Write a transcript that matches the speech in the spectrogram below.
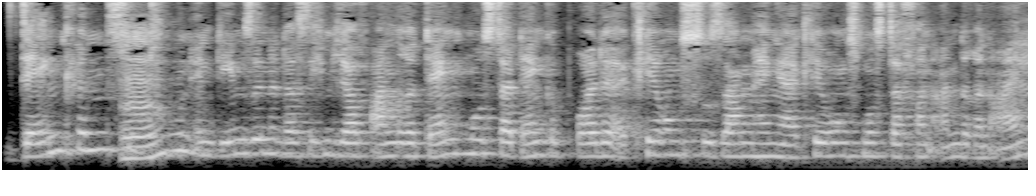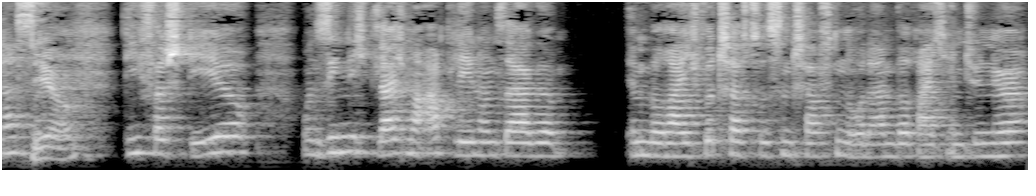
Denken zu mhm. tun, in dem Sinne, dass ich mich auf andere Denkmuster, Denkgebäude, Erklärungszusammenhänge, Erklärungsmuster von anderen einlasse, ja. die verstehe und sie nicht gleich mal ablehne und sage, im Bereich Wirtschaftswissenschaften oder im Bereich Ingenieur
